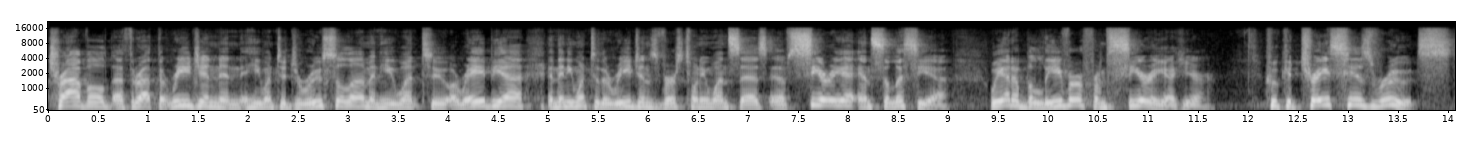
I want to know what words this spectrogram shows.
traveled uh, throughout the region, and he went to Jerusalem, and he went to Arabia, and then he went to the regions. Verse 21 says of Syria and Cilicia. We had a believer from Syria here who could trace his roots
